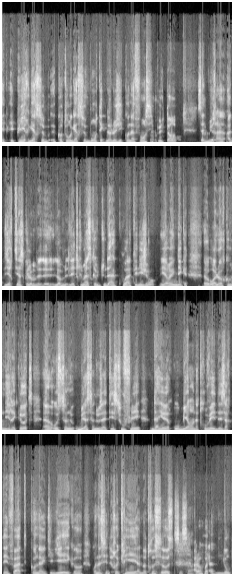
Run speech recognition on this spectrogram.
Et, puis, regarde ce, quand on regarde ce bond technologique qu'on a fait en si peu de temps, c'est dur à, à, dire, tiens, est-ce que l'homme, l'être humain serait tout d'un coup intelligent? Il y aurait une des, euh, ou alors, comme dirait Claude, hein, ou, ça nous, ou, bien ça nous a été soufflé, d'ailleurs, ou bien on a trouvé des artefacts qu'on a étudiés et qu'on qu a essayé de recréer à notre sauce. Alors voilà, donc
